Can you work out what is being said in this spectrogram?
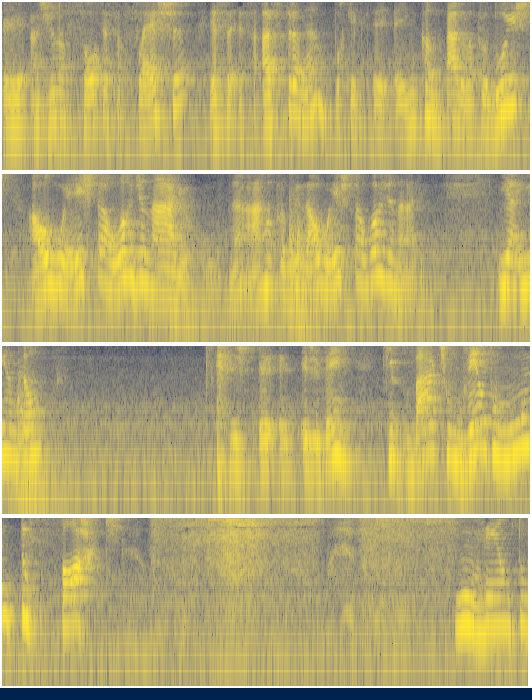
é, a Gina solta essa flecha, essa, essa astra, né? Porque é, é encantada, ela produz algo extraordinário. Né? A arma produz algo extraordinário. E aí então eles, é, é, eles veem que bate um vento muito forte. Um vento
